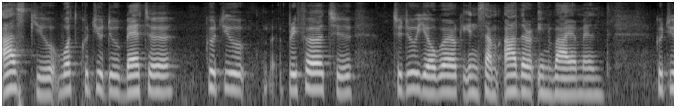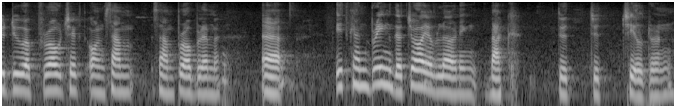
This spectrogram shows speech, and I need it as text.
ask you, what could you do better? Could you prefer to, to do your work in some other environment? Could you do a project on some, some problem? Uh, it can bring the joy of learning back to, to children.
